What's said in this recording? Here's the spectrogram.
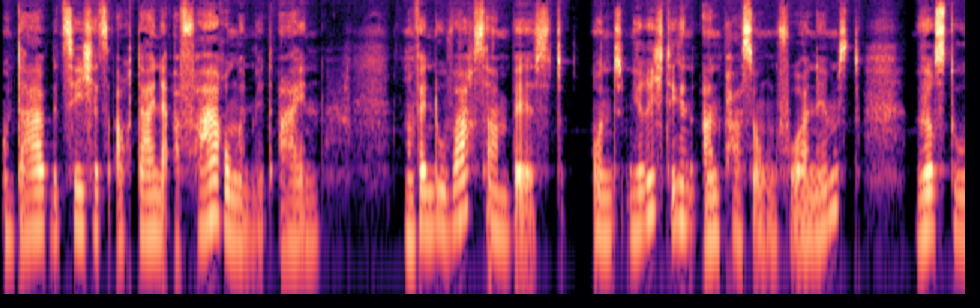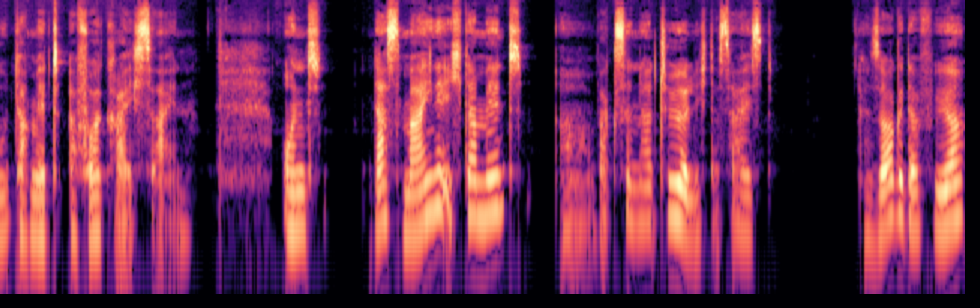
und da beziehe ich jetzt auch deine Erfahrungen mit ein, und wenn du wachsam bist und die richtigen Anpassungen vornimmst, wirst du damit erfolgreich sein. Und das meine ich damit, äh, wachse natürlich. Das heißt, sorge dafür,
